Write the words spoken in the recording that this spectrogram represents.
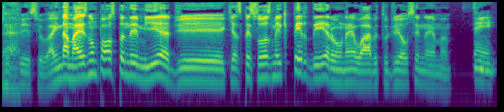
É. Difícil. Ainda mais num pós-pandemia de que as pessoas meio que perderam, né, o hábito de ir ao cinema. Sim.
